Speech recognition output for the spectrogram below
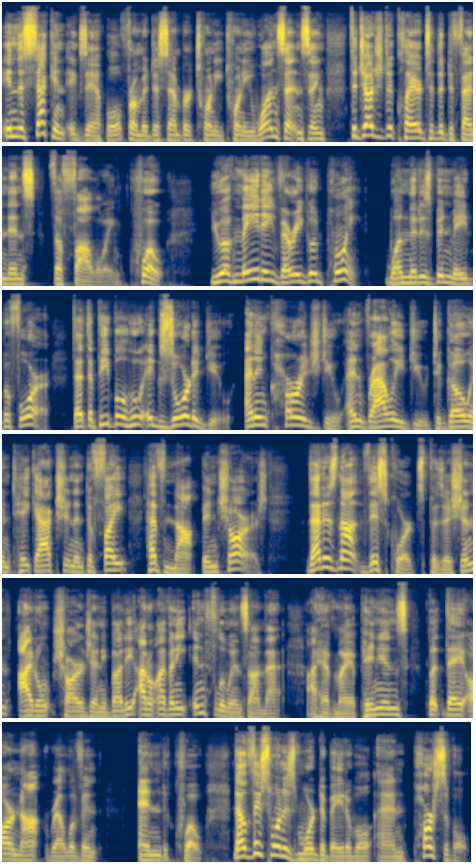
In the second example from a December 2021 sentencing, the judge declared to the defendants the following quote, You have made a very good point one that has been made before that the people who exhorted you and encouraged you and rallied you to go and take action and to fight have not been charged. That is not this court's position. I don't charge anybody. I don't have any influence on that. I have my opinions, but they are not relevant. End quote. Now, this one is more debatable and parsable.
